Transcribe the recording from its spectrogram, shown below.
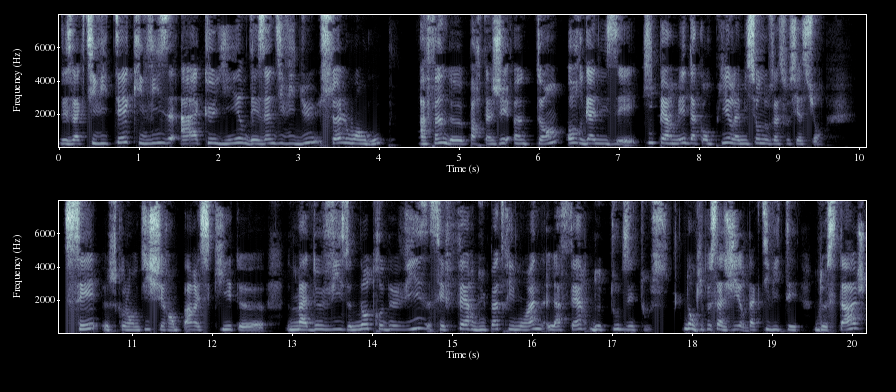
des activités qui visent à accueillir des individus seuls ou en groupe afin de partager un temps organisé qui permet d'accomplir la mission de nos associations c'est ce que l'on dit chez Rempart et ce qui est euh, ma devise, notre devise, c'est faire du patrimoine l'affaire de toutes et tous. Donc il peut s'agir d'activités de stage,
